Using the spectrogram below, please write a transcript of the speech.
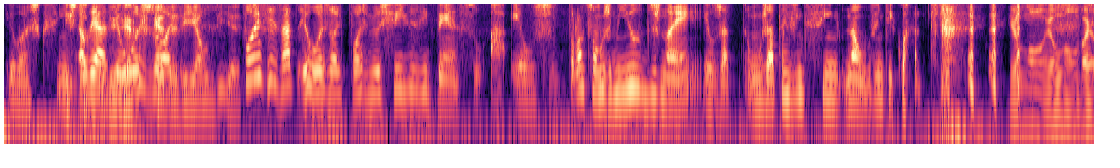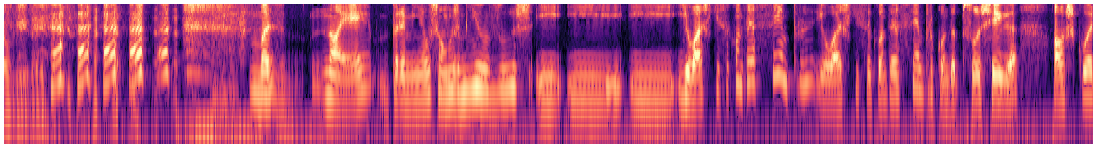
eu acho que sim. Isto Aliás, dizer eu que hoje cada olho... dia é um dia. Pois, exato, eu hoje olho para os meus filhos e penso, ah, eles, pronto, são os miúdos, não é? Eles já, um já tem 25, não, 24. Ele não, ele não vai ouvir. Mas, não é? Para mim eles são os miúdos e, e, e- e eu acho que isso acontece sempre. Eu acho que isso acontece sempre. Quando a pessoa chega aos 40,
